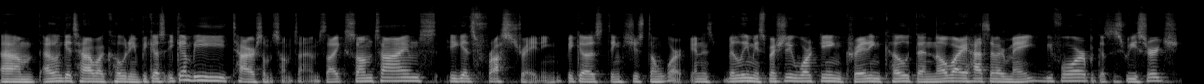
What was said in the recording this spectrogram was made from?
um, I don't get tired about coding because it can be tiresome sometimes. Like sometimes it gets frustrating because things just don't work. And it's, believe me, especially working creating code that nobody has ever made before because it's research.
